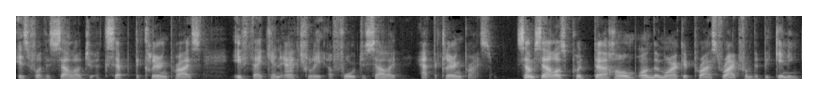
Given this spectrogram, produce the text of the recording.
is for the seller to accept the clearing price if they can actually afford to sell it at the clearing price. Some sellers put the home on the market priced right from the beginning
